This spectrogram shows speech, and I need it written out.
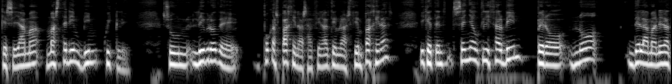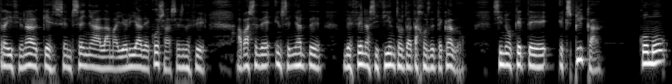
que se llama Mastering BIM Quickly. Es un libro de pocas páginas, al final tiene unas 100 páginas, y que te enseña a utilizar BIM, pero no de la manera tradicional que se enseña la mayoría de cosas, es decir, a base de enseñarte decenas y cientos de atajos de teclado, sino que te explica cómo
